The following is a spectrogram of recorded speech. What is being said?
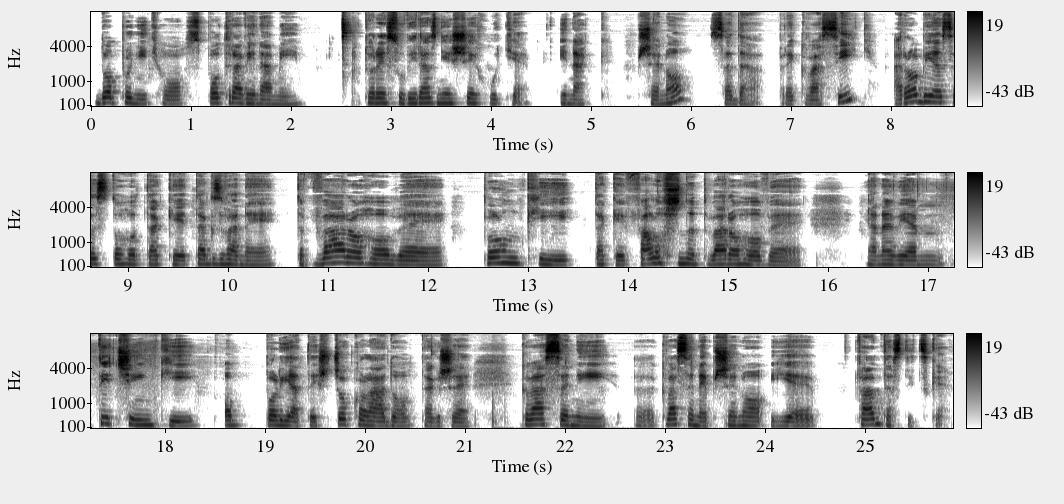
doplniť ho s potravinami, ktoré sú výraznejšie chute. Inak pšeno sa dá prekvasiť a robia sa z toho také tzv. tvarohové plnky, také falošné tvarohové, ja neviem, tyčinky poliaté s čokoládou, takže kvasený, e, kvasené pšeno je fantastické.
